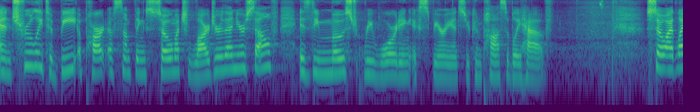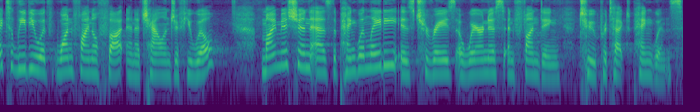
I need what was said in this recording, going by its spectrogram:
And truly, to be a part of something so much larger than yourself is the most rewarding experience you can possibly have. So, I'd like to leave you with one final thought and a challenge, if you will. My mission as the Penguin Lady is to raise awareness and funding to protect penguins.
